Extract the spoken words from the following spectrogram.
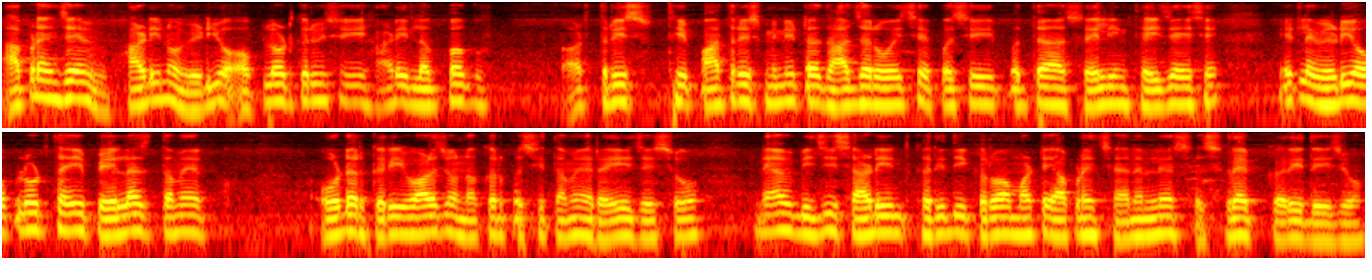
આપણે જે સાડીનો વીડિયો અપલોડ કર્યું છે, એ સાડી લગભગ અડત્રીસથી પાંત્રીસ મિનિટ જ હાજર હોય છે, પછી બધા સેલિંગ થઈ જાય છે. એટલે વીડિયો અપલોડ થાય પહેલાં જ તમે ઓર્ડર કરી વાળજો, નકર પછી તમે રહી જશો. ને હવે બીજી સાડી ખરીદી કરવા માટે આપણે ચેનલને સબસ્ક્રાઈબ કરી દેજો.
